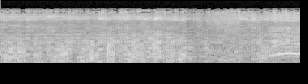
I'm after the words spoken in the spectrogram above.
Oh, my God.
